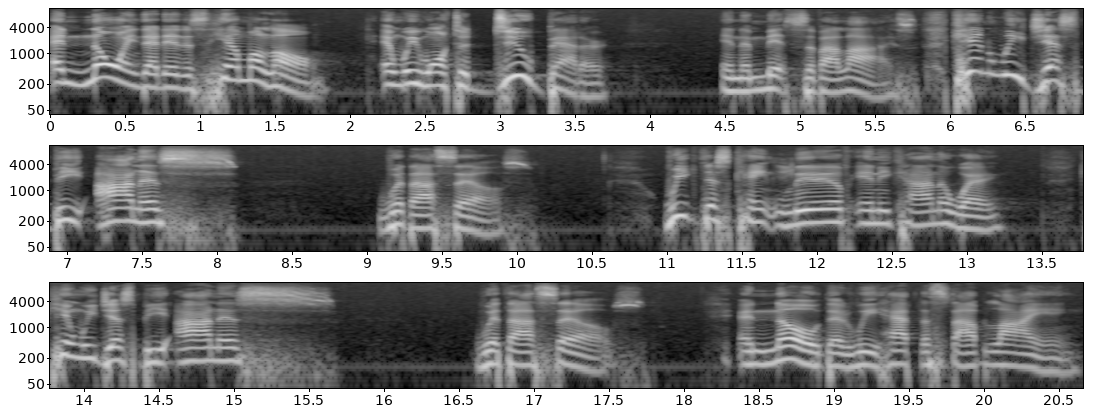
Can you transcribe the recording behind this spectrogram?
and knowing that it is Him alone. And we want to do better in the midst of our lives. Can we just be honest with ourselves? We just can't live any kind of way. Can we just be honest with ourselves and know that we have to stop lying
